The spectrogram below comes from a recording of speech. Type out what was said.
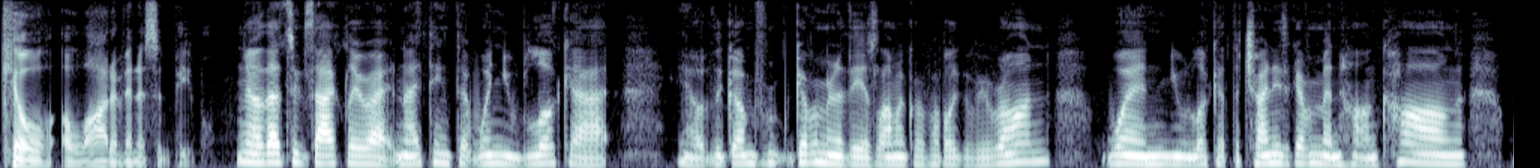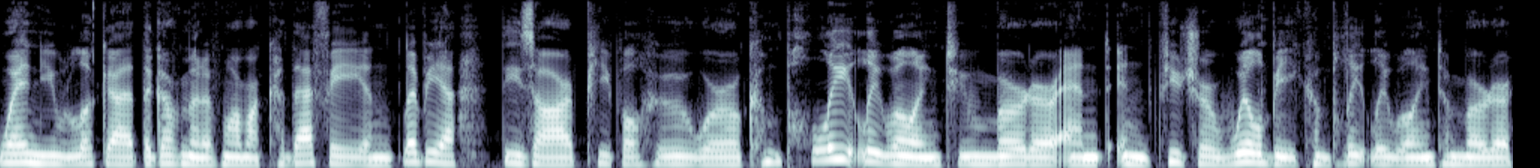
kill a lot of innocent people. No, that's exactly right. And I think that when you look at you know, the gov- government of the Islamic Republic of Iran, when you look at the Chinese government in Hong Kong, when you look at the government of Muammar Gaddafi in Libya, these are people who were completely willing to murder and in future will be completely willing to murder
